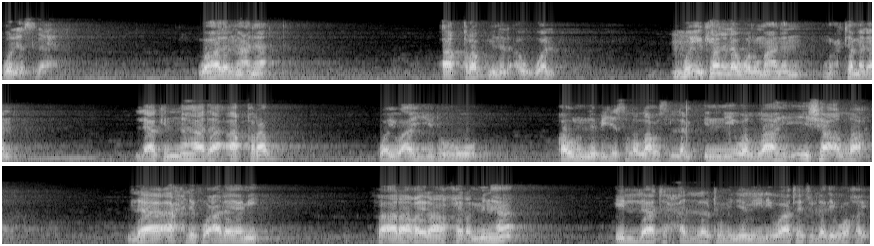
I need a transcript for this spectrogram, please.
والإصلاح. وهذا المعنى أقرب من الأول وإن كان الأول معنى محتملا لكن هذا أقرب ويؤيده قول النبي صلى الله عليه وسلم إني والله إن شاء الله لا أحلف على يمين فأرى غيرها خيرا منها إلا تحللت من يميني وآتيت الذي هو خير.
